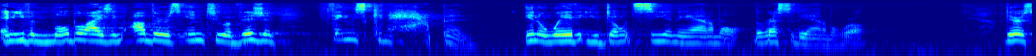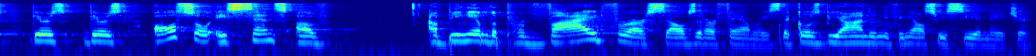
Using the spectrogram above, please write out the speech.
and even mobilizing others into a vision things can happen in a way that you don't see in the animal, the rest of the animal world. There's, there's, there's also a sense of, of being able to provide for ourselves and our families that goes beyond anything else we see in nature.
